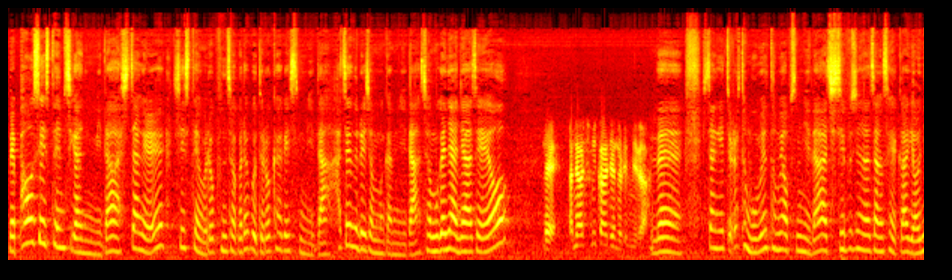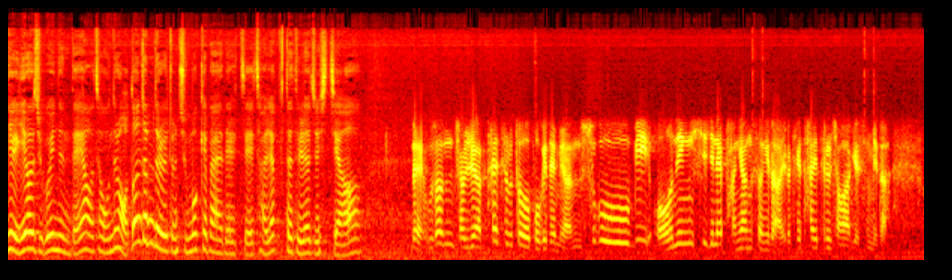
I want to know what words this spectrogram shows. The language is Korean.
네, 파워 시스템 시간입니다. 시장을 시스템으로 분석을 해보도록 하겠습니다. 하재누리 전문가입니다. 전문가님 안녕하세요. 네, 안녕하십니까 하재누리입니다. 네, 시장에 뚜렷한 모멘텀이 없습니다. 지지부진한 장세가 연일 이어지고 있는데요. 자, 오늘은 어떤 점들을 좀 주목해봐야 될지 전략부터 들려주시죠. 네, 우선 전략 타이틀부터 보게 되면 수급이 어닝 시즌의 방향성이다 이렇게 타이틀을 정하겠습니다.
